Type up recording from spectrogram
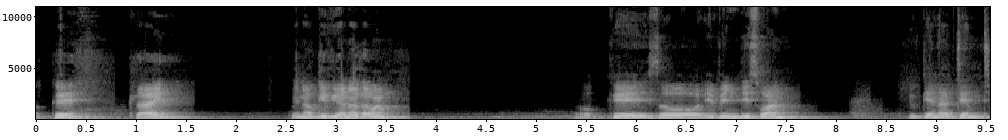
Okay, try. Then I'll give you another one. Okay, so even this one you can attempt.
